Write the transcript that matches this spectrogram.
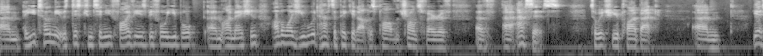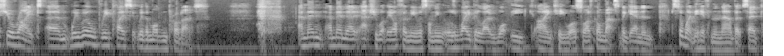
Um, are you telling me it was discontinued five years before you bought um, Imation? Otherwise, you would have to pick it up as part of the transfer of, of uh, assets. To which you reply back, um, yes, you're right. Um, we will replace it with a modern product. And then, and then uh, actually, what they offered me was something that was way below what the IronKey was. So I've gone back to them again, and still waiting to hear from them now. But said,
